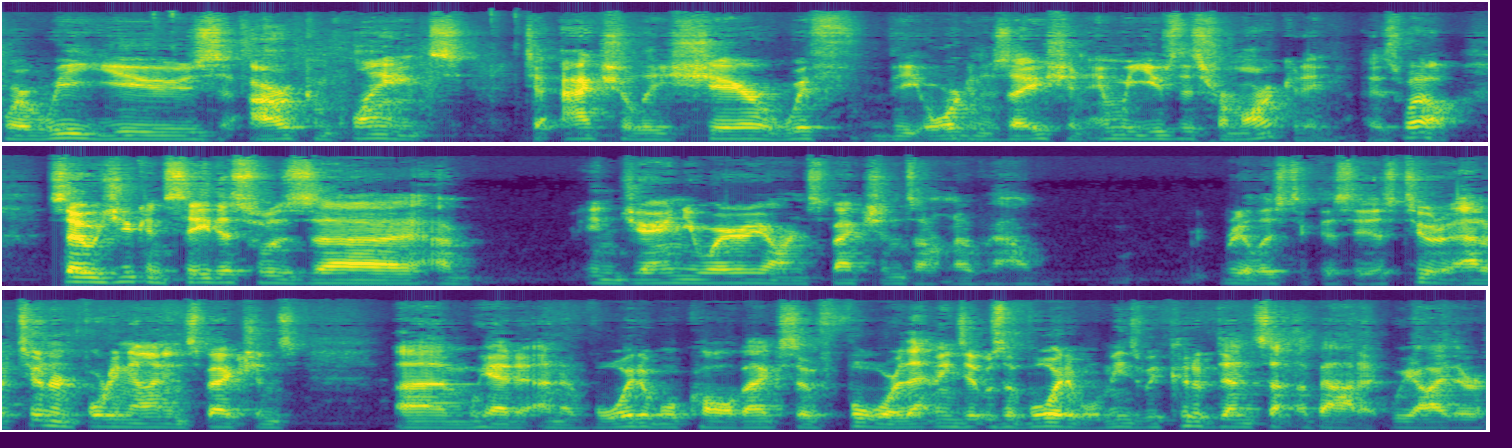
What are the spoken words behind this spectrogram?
where we use our complaints to actually share with the organization and we use this for marketing as well so as you can see this was uh, um, in january our inspections i don't know how realistic this is two out of 249 inspections um, we had an avoidable callback, so four. That means it was avoidable. It means we could have done something about it. We either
